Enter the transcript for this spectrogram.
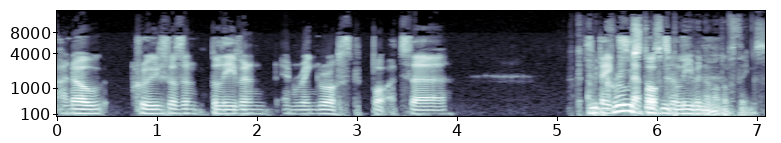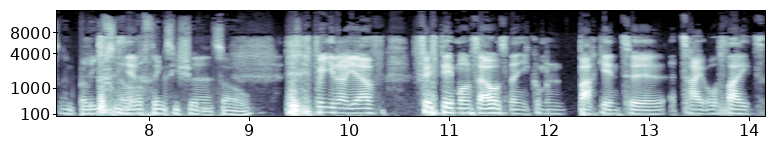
I know Cruz doesn't believe in, in ring rust, but it's uh, it's I a mean, Cruz doesn't to- believe in a lot of things and believes in a lot of things he shouldn't. So but you know, you have 15 months out and then you're coming back into a title fight.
